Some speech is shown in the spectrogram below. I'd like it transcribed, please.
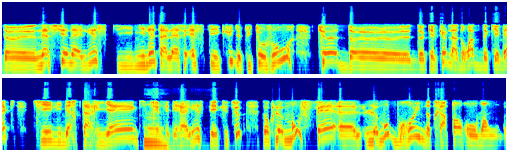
d'un nationaliste qui milite à la FTQ depuis toujours que de, de quelqu'un de la droite de Québec qui est libertarien, qui est hmm. fédéraliste, et ainsi de suite. Donc le mot fait, euh, le mot brouille notre rapport au monde.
